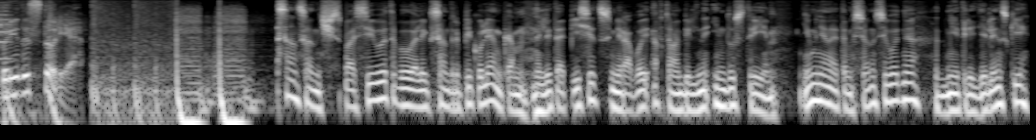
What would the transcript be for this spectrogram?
Предыстория. Сан Саныч, спасибо. Это был Александр Пикуленко, летописец мировой автомобильной индустрии. И у меня на этом все на сегодня. Дмитрий Делинский,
